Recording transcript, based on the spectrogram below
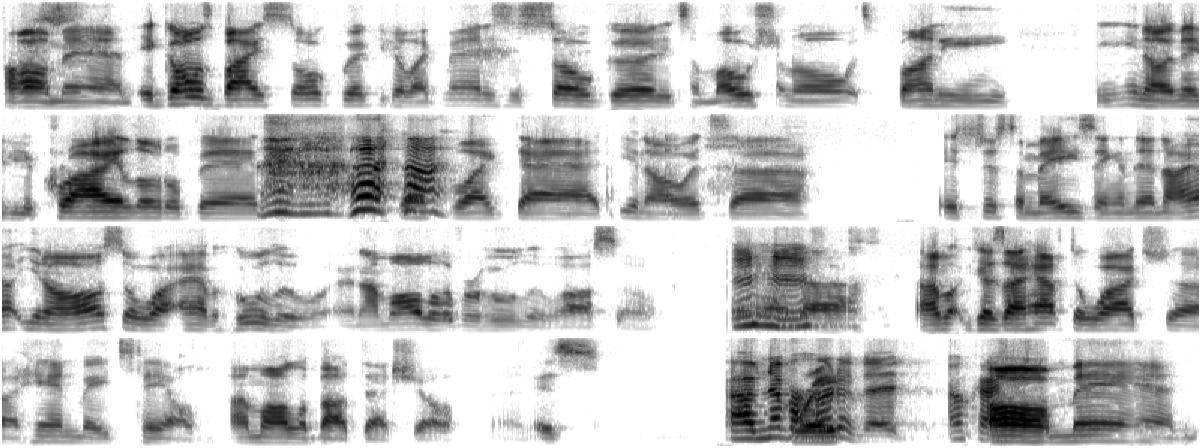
Oh man, it goes by so quick. You're like, man, this is so good. It's emotional. It's funny. You know, maybe you cry a little bit, stuff like that. You know, it's uh, it's just amazing. And then I, you know, also I have Hulu, and I'm all over Hulu also. Mhm. And uh, because I have to watch uh, Handmaid's Tale. I'm all about that show. It's I've never Great. heard of it. Okay. Oh man,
